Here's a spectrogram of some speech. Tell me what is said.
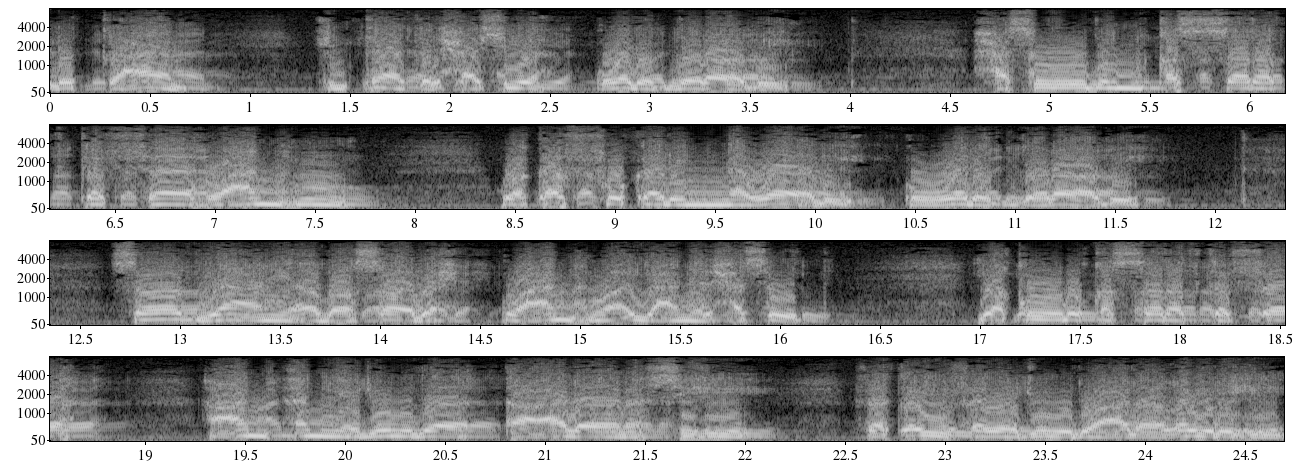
للطعام. انتهت الحاشية وللضراب. حسود قصرت كفاه عنه وكفك للنوال وللضراب. صاد يعني أبا صالح وعنه أي عن الحسود. يقول قصرت كفاه عن أن يجود على نفسه فكيف يجود على غيره؟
